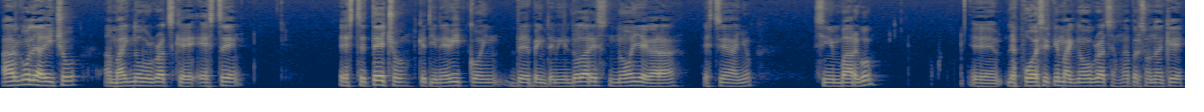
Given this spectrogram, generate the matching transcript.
algo le ha dicho a Mike Novogratz que este, este techo que tiene Bitcoin de 20 mil dólares no llegará este año. Sin embargo, eh, les puedo decir que Mike Novogratz es una persona que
